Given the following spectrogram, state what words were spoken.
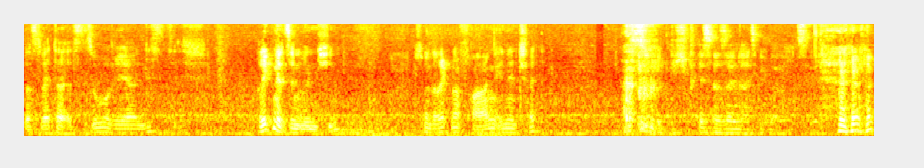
Das Wetter ist so realistisch. Regnet es in München? Muss man direkt mal fragen in den Chat. Das wird nicht besser sein als wie bei uns hier.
